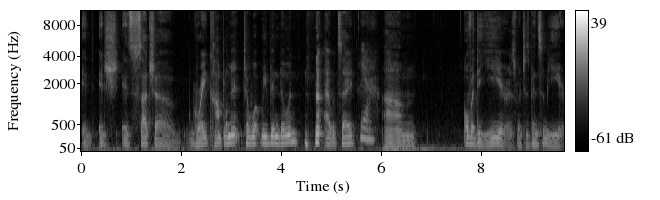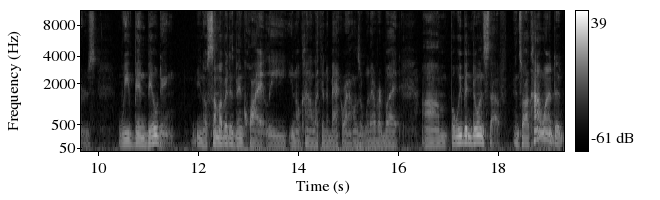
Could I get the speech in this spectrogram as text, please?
it it's it's such a great compliment to what we've been doing. I would say. Yeah. Um, over the years, which has been some years, we've been building. You know, some of it has been quietly, you know, kind of like in the backgrounds or whatever, but um, but we've been doing stuff, and so I kind of wanted to,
